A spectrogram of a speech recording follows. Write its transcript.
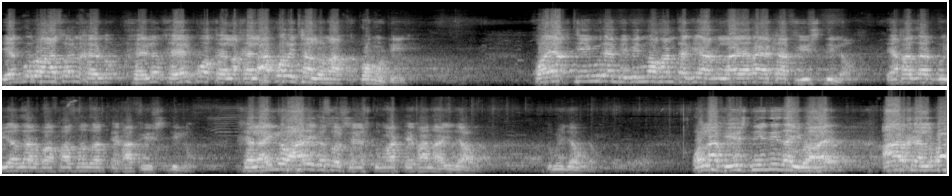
এগুলো আসল খেল খেল খেল, খেলা খেলা পরিচালনা কমিটি। কয়েক টিমরে বিভিন্ন খান থেকে আনলা এরা একটা ফিস দিল। এক হাজার, দুই হাজার বা পাঁচ হাজার টাকা ফিস দিল। খেলাইলো, আর গেছো শেষ, তোমার টেকা নাই, যাও। তুমি যাও। ওলা ফিস দিয়ে দি যাইবাই, আর খেলবা,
